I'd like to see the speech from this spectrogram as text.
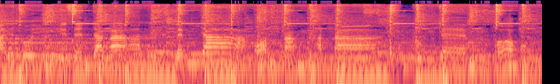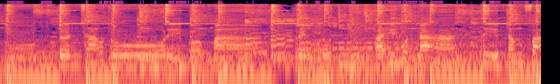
ายทุยเสร็จจากงาน เล่มยาอ่อนตามคันนารุ่งแจ้งพอพุ่งตูตื่นเช้าตรู่รีบออกมาเร่งรุดไทยมุดนารีบนำฟ้า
